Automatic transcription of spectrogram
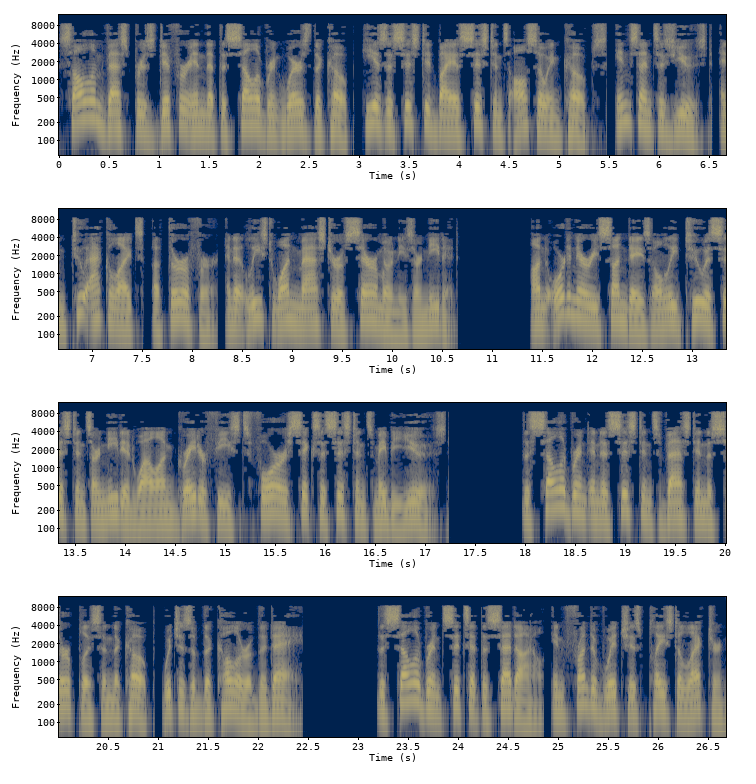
Solemn Vespers differ in that the celebrant wears the cope, he is assisted by assistants also in copes, incense is used, and two acolytes, a thurifer, and at least one master of ceremonies are needed. On ordinary Sundays only two assistants are needed while on greater feasts four or six assistants may be used. The celebrant and assistants vest in the surplice and the cope, which is of the color of the day. The celebrant sits at the sedile, in front of which is placed a lectern,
